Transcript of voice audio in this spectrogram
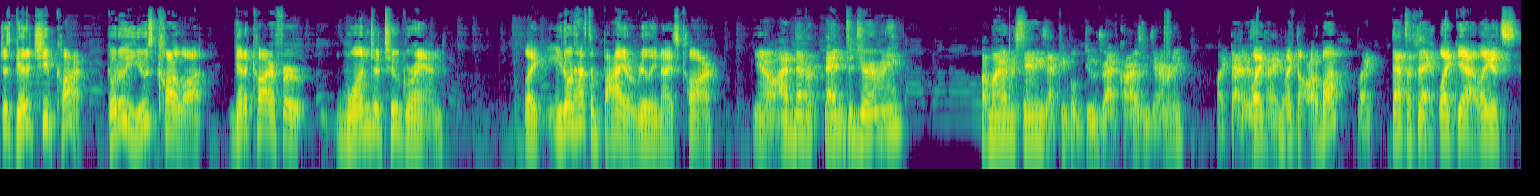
just get a cheap car. Go to a used car lot. Get a car for one to two grand. Like you don't have to buy a really nice car. You know, I've never been to Germany, but my understanding is that people do drive cars in Germany. Like that is Like a thing. like the autobahn. like that's a thing. Like yeah, like it's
